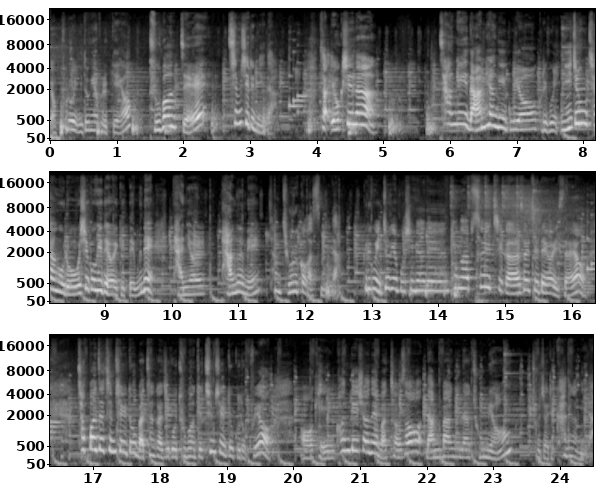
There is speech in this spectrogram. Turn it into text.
옆으로 이동해 볼게요. 두 번째 침실입니다. 자, 역시나 창이 남향이고요. 그리고 이중창으로 시공이 되어 있기 때문에 단열 방음에 참 좋을 것 같습니다. 그리고 이쪽에 보시면은 통합 스위치가 설치되어 있어요. 첫 번째 침실도 마찬가지고 두 번째 침실도 그렇고요. 어, 개인 컨디션에 맞춰서 난방이나 조명 조절이 가능합니다.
